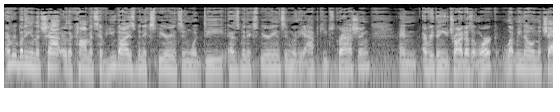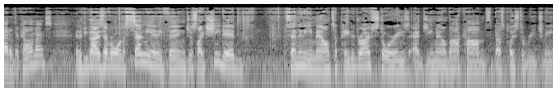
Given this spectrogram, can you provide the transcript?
everybody in the chat or the comments, have you guys been experiencing what D has been experiencing where the app keeps crashing and everything you try doesn't work? Let me know in the chat or the comments. And if you guys ever want to send me anything, just like she did, send an email to paid to drive stories at gmail.com. It's the best place to reach me.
